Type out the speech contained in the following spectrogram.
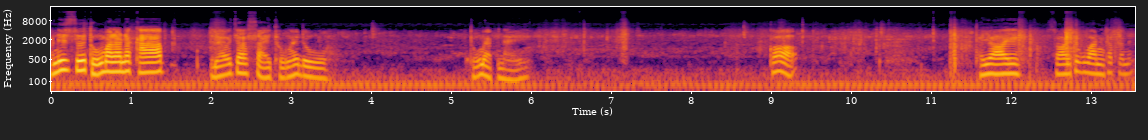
วันนี้ซื้อถุงมาแล้วนะครับ เดี๋ยวจะใส่ถุงให้ดู ถุงแบบไหน ก็ทยอยซอยทุกวันครับตอนนี้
